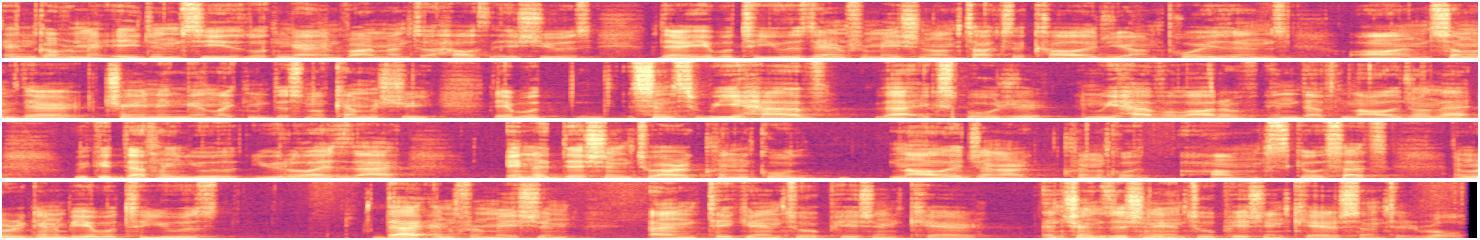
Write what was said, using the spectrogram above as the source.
in government agencies looking at environmental health issues, they're able to use their information on toxicology, on poisons, on some of their training in like medicinal chemistry. They able, since we have that exposure and we have a lot of in-depth knowledge on that, we could definitely u- utilize that in addition to our clinical knowledge and our clinical um, skill sets, and we're going to be able to use that information and take it into a patient care and transition it into a patient care centered role.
